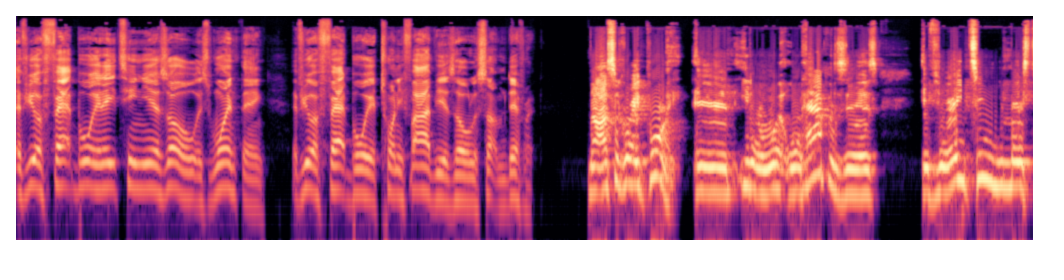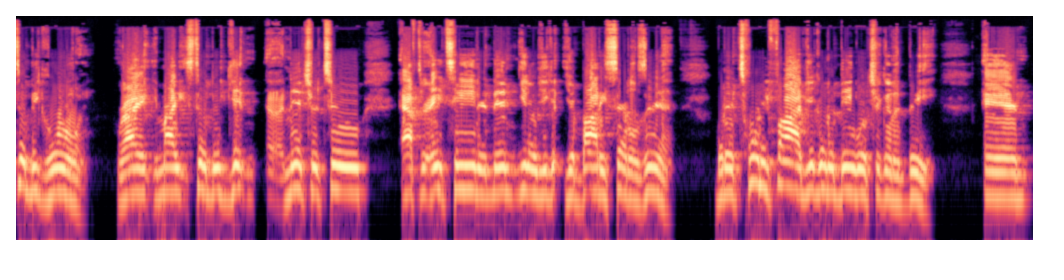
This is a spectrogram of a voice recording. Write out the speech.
if you're a fat boy at 18 years old, it's one thing. If you're a fat boy at 25 years old, it's something different. No, that's a great point. And you know what what happens is if you're 18, you may still be growing, right? You might still be getting an inch or two after 18, and then you know you your body settles in. But at 25, you're going to be what you're going to be. And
